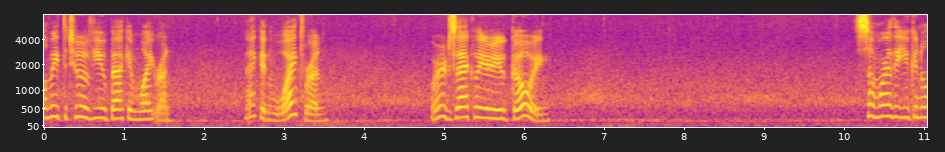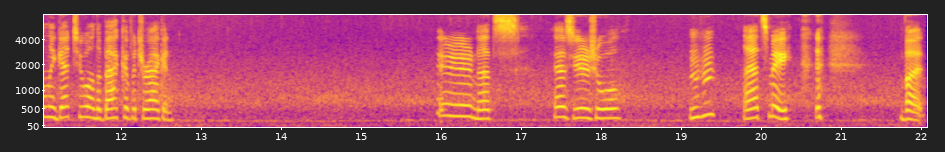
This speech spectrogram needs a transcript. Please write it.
I'll meet the two of you back in Whiterun. Back in Whiterun? Where exactly are you going? Somewhere that you can only get to on the back of a dragon. Eh, nuts. As usual. Mm-hmm. That's me. but...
